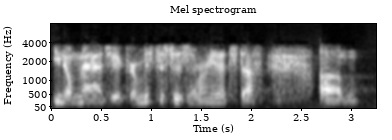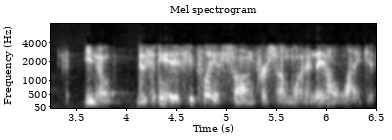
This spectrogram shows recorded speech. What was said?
you know, magic or mysticism or any of that stuff. Um, you know, the thing is, if you play a song for someone and they don't like it,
